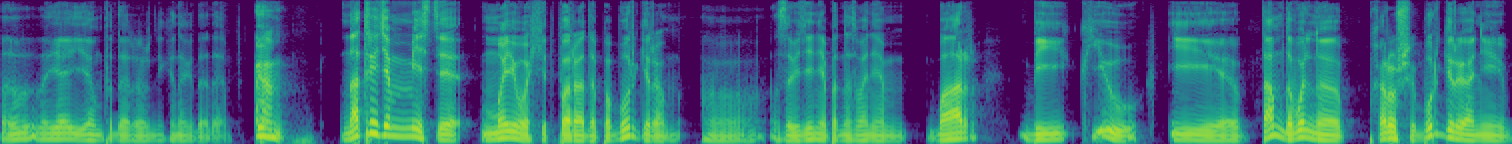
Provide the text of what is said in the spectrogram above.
Я ем подорожник иногда, да. На третьем месте моего хит-парада по бургерам э, заведение под названием Bar BQ. И там довольно хорошие бургеры, они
